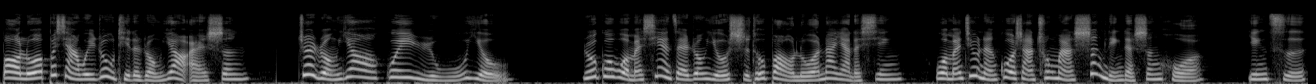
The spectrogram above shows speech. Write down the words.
保罗不想为肉体的荣耀而生，这荣耀归于无有。如果我们现在拥有使徒保罗那样的心，我们就能过上充满圣灵的生活。因此，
